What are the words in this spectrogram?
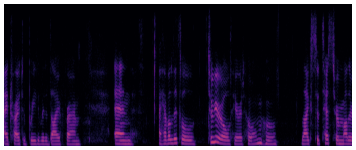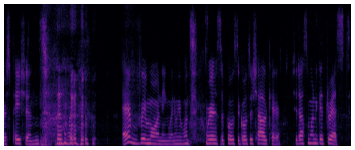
I try to breathe with the diaphragm. And I have a little two year old here at home who likes to test her mother's patience. every morning when we want to, we're supposed to go to childcare, she doesn't want to get dressed.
